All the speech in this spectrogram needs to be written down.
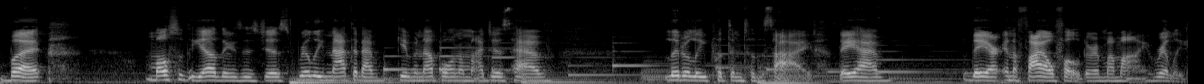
but most of the others is just really not that I've given up on them. I just have literally put them to the side. They have they are in a file folder in my mind, really.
